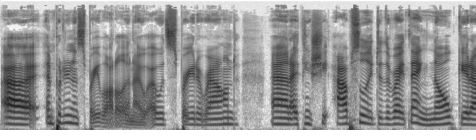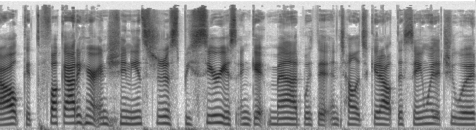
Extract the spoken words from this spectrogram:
Uh, and put it in a spray bottle and I, I would spray it around and I think she absolutely did the right thing. No, get out, get the fuck out of here. And she needs to just be serious and get mad with it and tell it to get out the same way that you would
